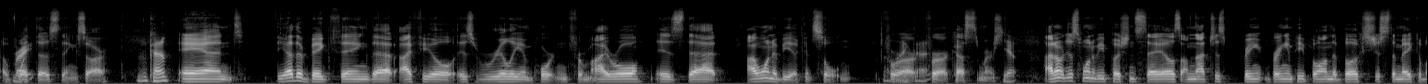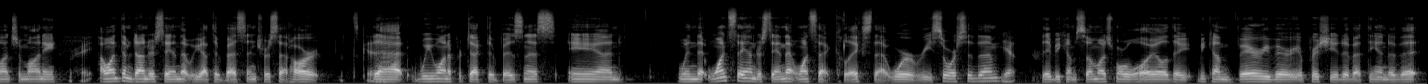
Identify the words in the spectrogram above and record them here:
of Right. what those things are. okay. And the other big thing that I feel is really important for my role is that I want to be a consultant for like our that. for our customers. Yep. I don't just want to be pushing sales. I'm not just bring, bringing people on the books just to make a bunch of money. Right. I want them to understand that we got their best interests at heart. That's good. That we want to protect their business, and when that once they understand that, once that clicks, that we're a resource to them, Yep. they become so much more loyal. They become very, very appreciative at the end of it,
